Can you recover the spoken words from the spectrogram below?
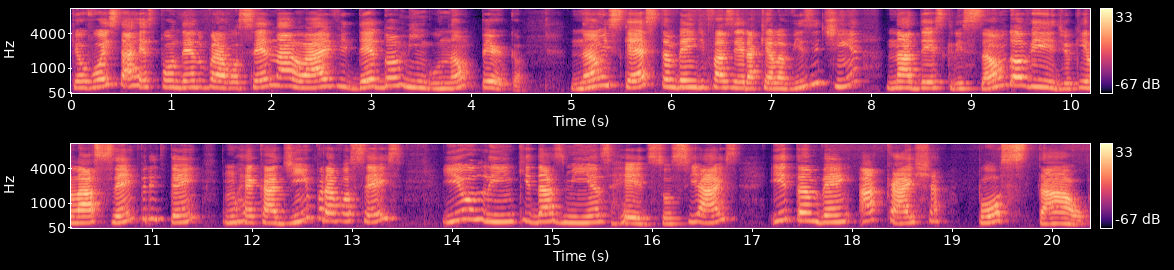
Que eu vou estar respondendo para você na live de domingo. Não perca. Não esquece também de fazer aquela visitinha na descrição do vídeo, que lá sempre tem um recadinho para vocês e o link das minhas redes sociais e também a caixa postal.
